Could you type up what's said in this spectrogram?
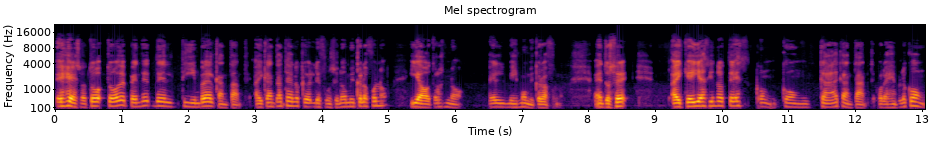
es eso, todo, todo depende del timbre del cantante. Hay cantantes a los que le funciona un micrófono y a otros no, el mismo micrófono. Entonces, hay que ir haciendo test con, con cada cantante. Por ejemplo, con,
